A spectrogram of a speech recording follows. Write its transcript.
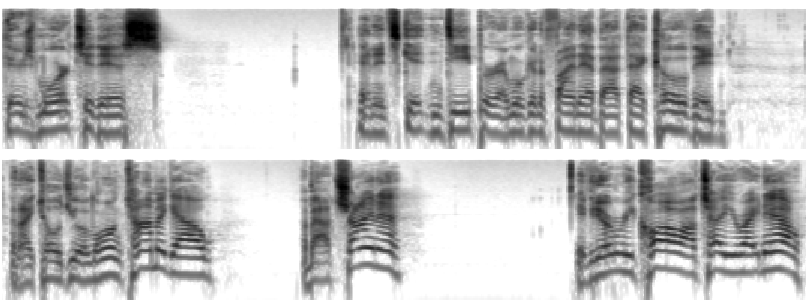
There's more to this, and it's getting deeper, and we're going to find out about that COVID. And I told you a long time ago about China. If you don't recall, I'll tell you right now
